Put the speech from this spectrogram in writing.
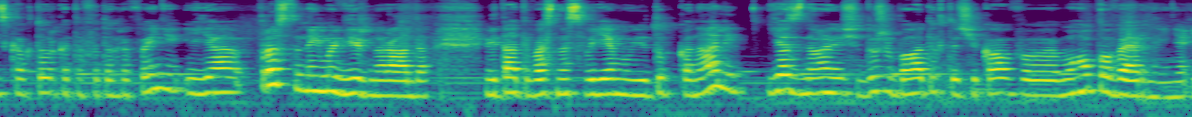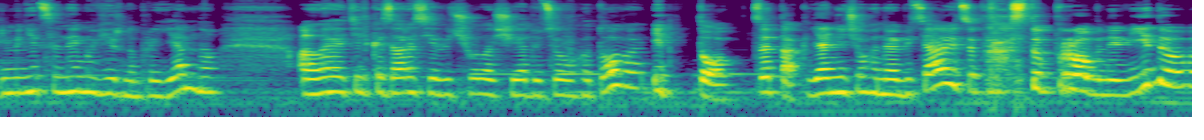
українська акторка та фотографиня, і я просто неймовірно рада вітати вас на своєму ютуб-каналі. Я знаю, що дуже багато хто чекав е, мого повернення, і мені це неймовірно приємно. Але тільки зараз я відчула, що я до цього готова. І то це так, я нічого не обіцяю, це просто пробне відео.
